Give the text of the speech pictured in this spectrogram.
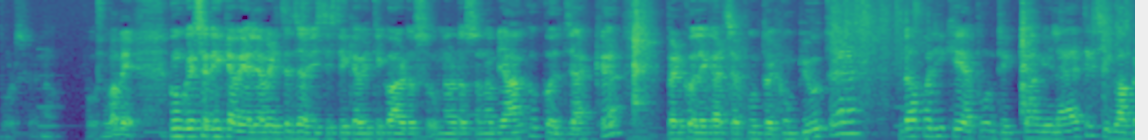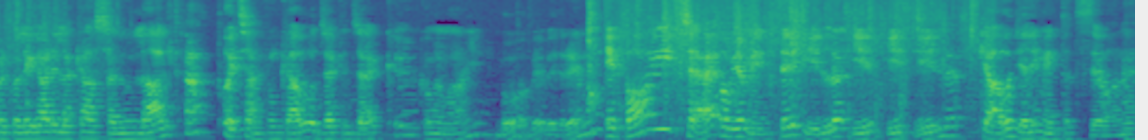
Forse no. Vabbè, comunque sono i cavelli, avrete già visto questi cavetti qua, uno rosso e uno bianco col jack per collegarci appunto al computer Dopodiché appunto i cavi elettrici qua per collegare la cassa l'un l'altra Poi c'è anche un cavo jack jack, come mai? Boh vabbè vedremo. E poi c'è ovviamente il, il, il, il cavo di alimentazione.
